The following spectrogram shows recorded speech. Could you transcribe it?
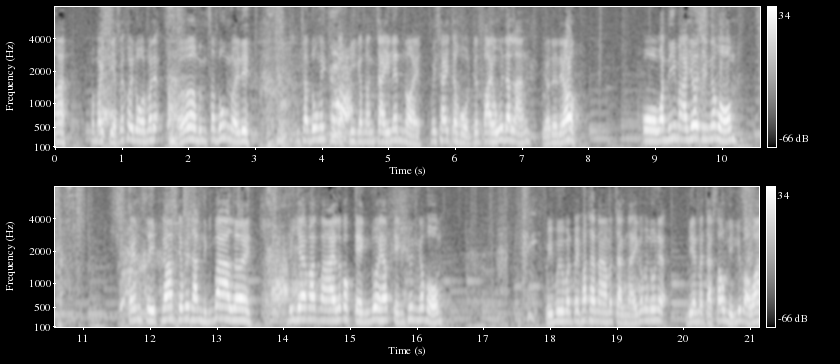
มาทำไมเสียบไม่ค่อยโดนวะเนี่ยเออมึงสะดุ้งหน่อยดิมึงสะดุ้งให้กูแบบมีกำลังใจเล่นหน่อย ไม่ใช่จะโหดเกินไปโอ้ยด้านหลังเดี๋ยวเดี๋ยวเดี๋ยวโอ้วันนี้มาเยอะจริงครับผมเป็นสิบครับยังไม่ทันถึงบ้านเลยเยอะแยะมากมายแล้วก็เก่งด้วยครับเก่งขึ้นครับผม ฝีมือมันไปพัฒนามาจากไหนก็ไม่รู้เนี่ย เรียนมาจากเส้าหลินหรือเปล่าวะ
